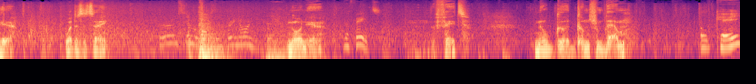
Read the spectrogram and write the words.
Here. What does it say? The rune symbolizes the three Nornir, Nornir. the Fates. The Fates. No good comes from them. Okay.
